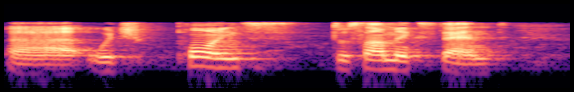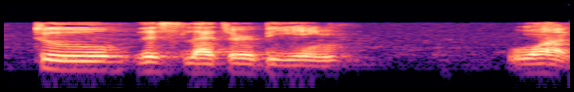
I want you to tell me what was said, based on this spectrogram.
Uh, which points to some extent to this letter being one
